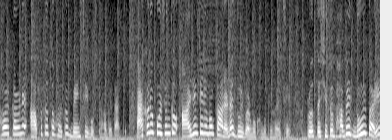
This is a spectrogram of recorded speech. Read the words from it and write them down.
হওয়ার কারণে আপাতত হয়তো বেঞ্চেই বসতে হবে তাকে। এখনও পর্যন্ত আর্জেন্টিনা এবং কানাডা দুইবার মুখোমুখি হয়েছে। প্রত্যাশিতভাবে দুইবারই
